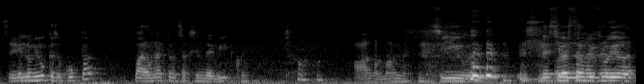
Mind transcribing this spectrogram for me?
Sí. es lo mismo que se ocupa para una transacción de Bitcoin. Ah, no mames. Sí, güey. Entonces va a estar muy fluido.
